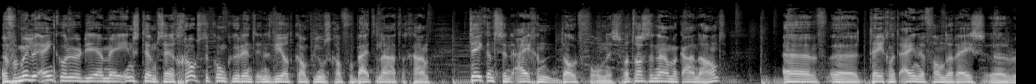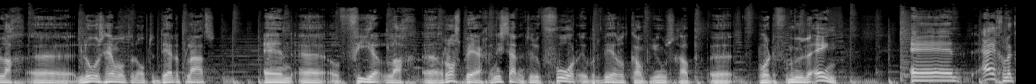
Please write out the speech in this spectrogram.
Een Formule 1-coureur die ermee instemt zijn grootste concurrent in het wereldkampioenschap voorbij te laten gaan, tekent zijn eigen doodvonnis. Wat was er namelijk aan de hand? Eh, tegen het einde van de race lag Lewis Hamilton op de derde plaats. En op vier lag Rosberg. En die staat natuurlijk voor op het wereldkampioenschap voor de Formule 1. En eigenlijk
